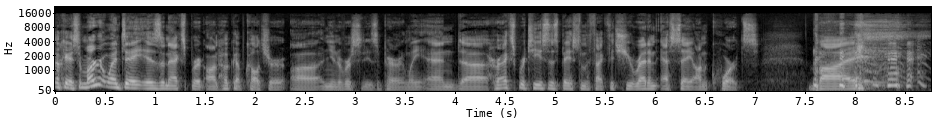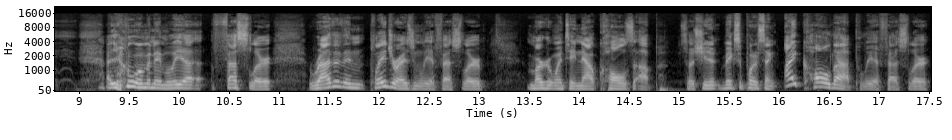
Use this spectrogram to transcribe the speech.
Okay, so Margaret Wente is an expert on hookup culture uh, in universities, apparently, and uh, her expertise is based on the fact that she read an essay on quartz by a young woman named Leah Fessler. Rather than plagiarizing Leah Fessler, Margaret Wente now calls up. So she makes a point of saying, I called up Leah Fessler.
